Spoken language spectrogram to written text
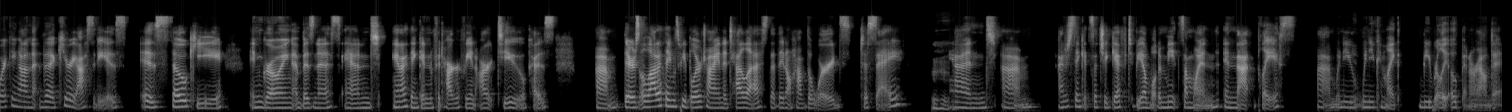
Working on the curiosity is is so key in growing a business and and I think in photography and art too cuz um, there's a lot of things people are trying to tell us that they don't have the words to say. Mm-hmm. And um, I just think it's such a gift to be able to meet someone in that place um, when you when you can like be really open around it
